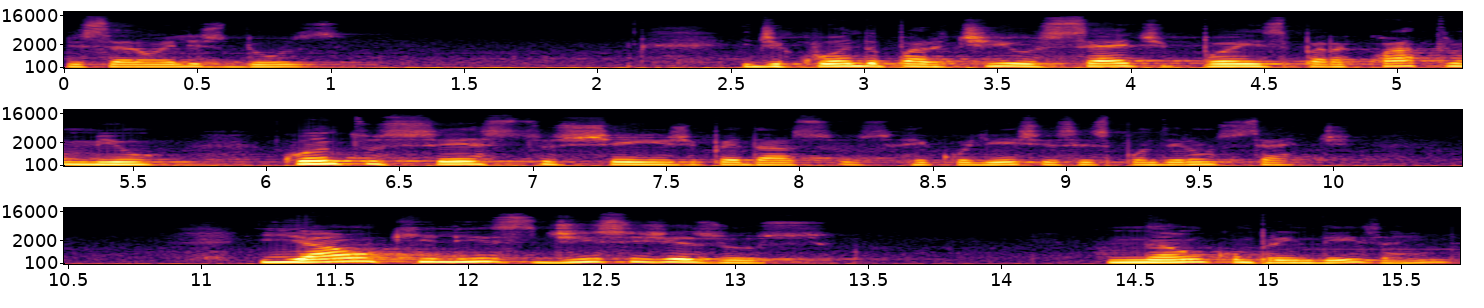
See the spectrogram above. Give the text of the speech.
Disseram eles doze. E de quando parti os sete pães para quatro mil, quantos cestos cheios de pedaços recolhestes? Responderam sete. E ao que lhes disse Jesus, não compreendeis ainda?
